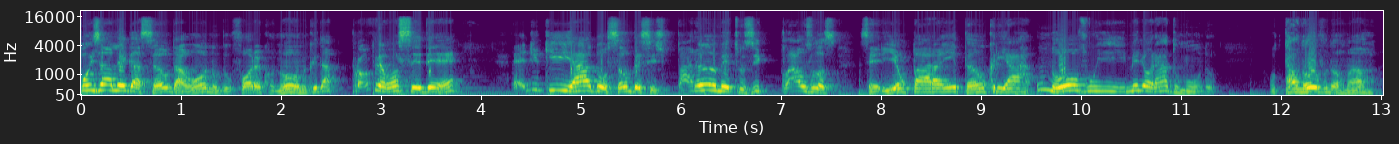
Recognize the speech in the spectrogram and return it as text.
Pois a alegação da ONU, do Fórum Econômico e da própria OCDE é de que a adoção desses parâmetros e cláusulas seriam para então criar um novo e melhorado mundo, o tal novo normal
